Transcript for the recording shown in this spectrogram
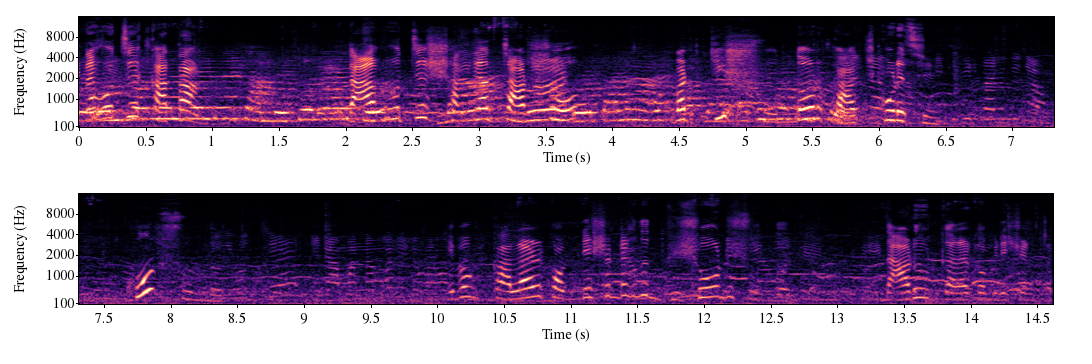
এটা হচ্ছে কাতান দাম হচ্ছে সাত হাজার চারশো, বাট কি সুন্দর কাজ করেছে। খুব সুন্দর। এবং কালার কম্বিনেশনটা কিন্তু ভীষণ সুন্দর। দারুণ কালার কম্বিনেশনটা।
